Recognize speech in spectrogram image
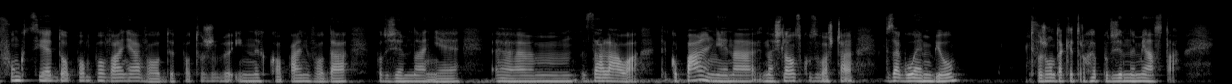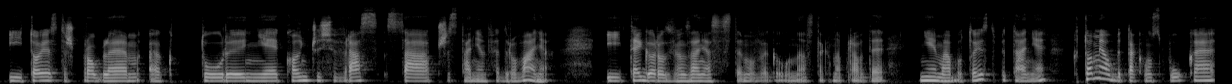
funkcję do pompowania wody, po to, żeby innych kopalń woda podziemna nie um, zalała. Te kopalnie na, na Śląsku, zwłaszcza w Zagłębiu, tworzą takie trochę podziemne miasta. I to jest też problem, e, który nie kończy się wraz z zaprzestaniem fedrowania. I tego rozwiązania systemowego u nas tak naprawdę nie ma, bo to jest pytanie, kto miałby taką spółkę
